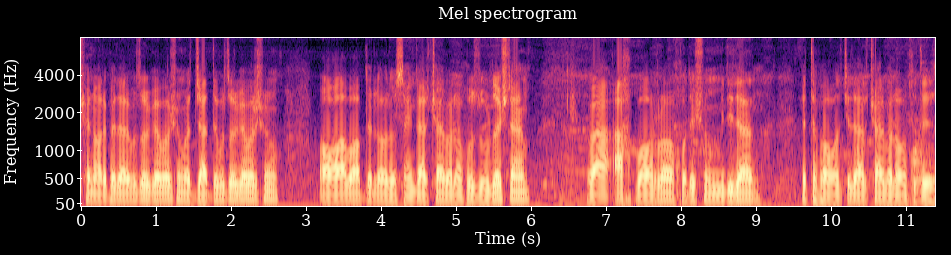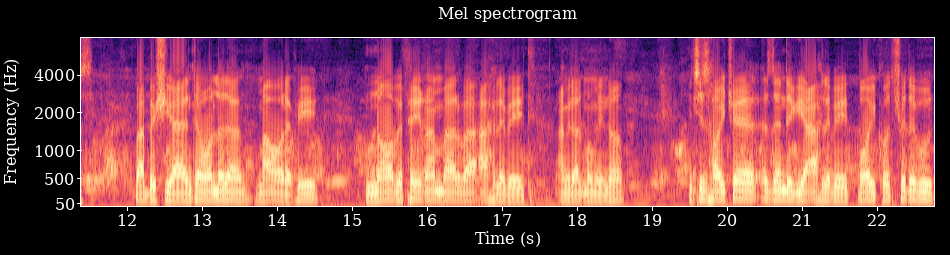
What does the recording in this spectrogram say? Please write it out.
کنار پدر بزرگوارشون و جد بزرگوارشون آقا ابا عبدالله حسین در کربلا حضور داشتن و اخبار را خودشون می‌دیدن. اتفاقات که در کربلا افتاده است و به شیعه انتقال دادن معارفی ناب پیغمبر و اهل بیت امیرالمومنین ها. این چیزهایی که زندگی اهل بیت بایکوت شده بود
